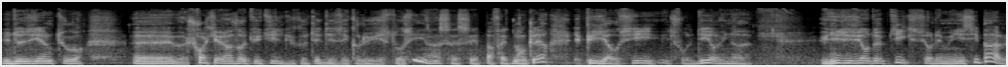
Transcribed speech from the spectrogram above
deuxième tour. Euh, je crois qu'il y a eu un vote utile du côté des écologistes aussi, hein, ça c'est parfaitement clair. Et puis il y a aussi, il faut le dire, une, une illusion d'optique sur les municipales.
